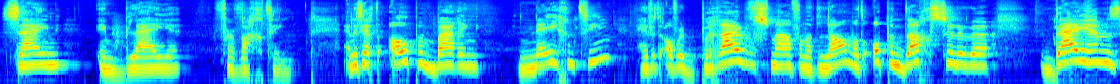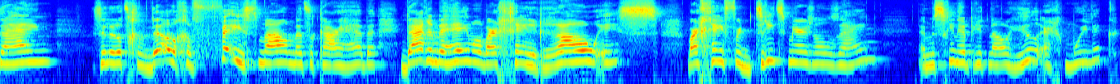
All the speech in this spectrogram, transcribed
zijn in blije verwachting. En hij zegt openbaring 19 heeft het over het bruiloftsmaal van het lam. Want op een dag zullen we bij hem zijn. Zullen dat geweldige feestmaal met elkaar hebben. Daar in de hemel waar geen rouw is waar geen verdriet meer zal zijn. En misschien heb je het nou heel erg moeilijk.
